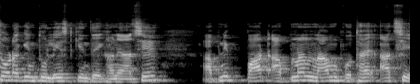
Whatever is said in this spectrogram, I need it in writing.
চওড়া কিন্তু লিস্ট কিন্তু এখানে আছে। আপনি পার্ট আপনার নাম কোথায় আছে?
